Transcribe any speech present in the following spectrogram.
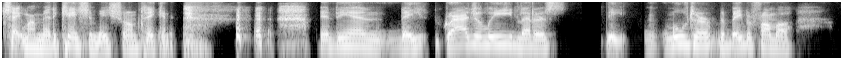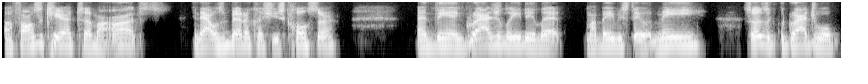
check my medication, make sure I'm taking it. and then they gradually let us, they moved her, the baby from a, a foster care to my aunt's. And that was better because she's closer. And then gradually they let my baby stay with me. So it was a gradual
